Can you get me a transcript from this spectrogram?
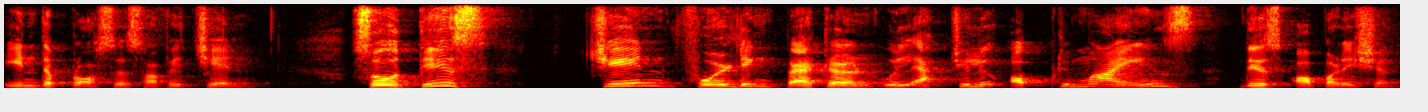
in the process of a chain. So, this chain folding pattern will actually optimize this operation.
